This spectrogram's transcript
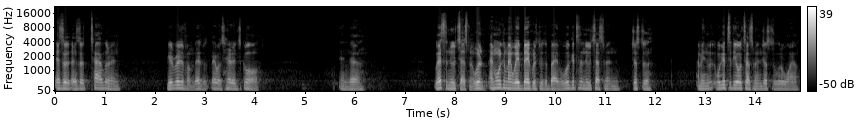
as a, as a toddler and get rid of him. That was, that was Herod's goal. And uh, that's the New Testament. We're, I'm working my way backward through the Bible. We'll get to the New Testament in just a I mean, we'll get to the Old Testament in just a little while.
